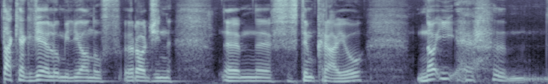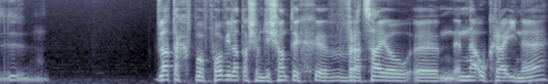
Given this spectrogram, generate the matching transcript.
tak jak wielu milionów rodzin w tym kraju. No i e, w latach, w połowie lat 80. wracają e, na Ukrainę.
